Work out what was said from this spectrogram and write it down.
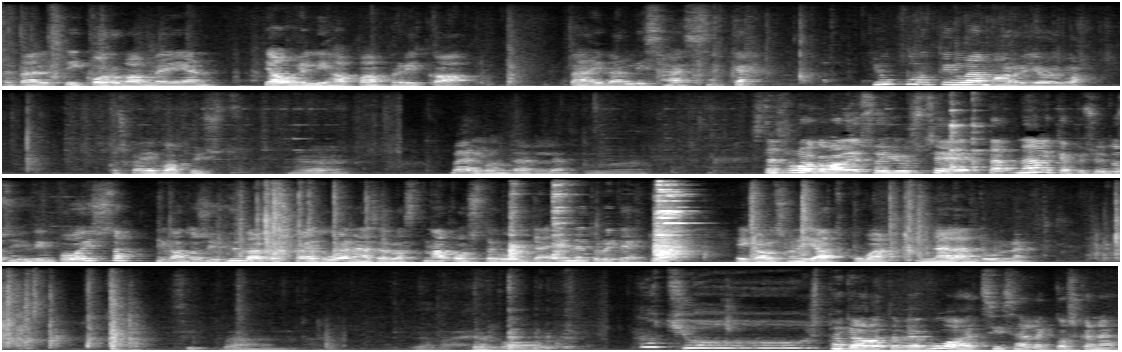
me päätettiin korvaa meidän jauheliha paprika päivällishässäkkä jogurtilla ja marjoilla, koska ei vaan pysty. Ei. Välillä on tälleen. Sitten tässä ruokavaliossa on just se, että nälkä pysyy tosi hyvin poissa, mikä on tosi hyvä, koska ei tule enää sellaista napostelua, mitä ennen tuli tehtyä, eikä ole sellainen jatkuva nälän tunne. Sitten vähän vielä. Mut joo, sitten mä käyn laittaa vielä vuohet sisälle, koska ne,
